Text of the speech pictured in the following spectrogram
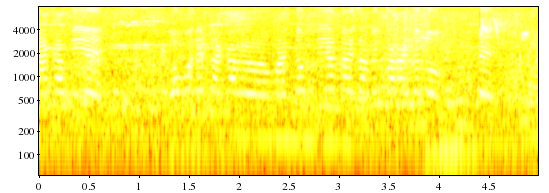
টাকা দিয়ে গোপনের টাকার মাধ্যম দিয়ে তাই জামিন করাই দিল এই যে কেসে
